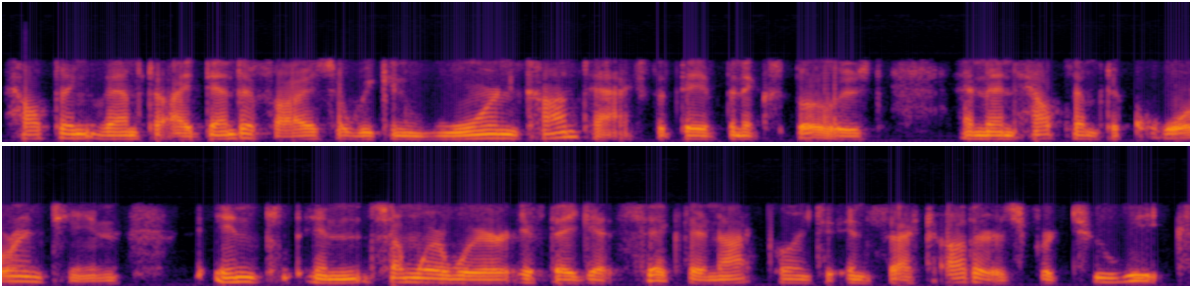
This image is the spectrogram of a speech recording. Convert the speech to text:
helping them to identify so we can warn contacts that they've been exposed and then help them to quarantine in in somewhere where if they get sick they're not going to infect others for 2 weeks.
